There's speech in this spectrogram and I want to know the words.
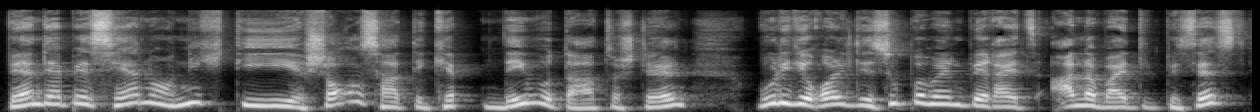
Während er bisher noch nicht die Chance hatte, Captain Nemo darzustellen, wurde die Rolle des Superman bereits anderweitig besetzt,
